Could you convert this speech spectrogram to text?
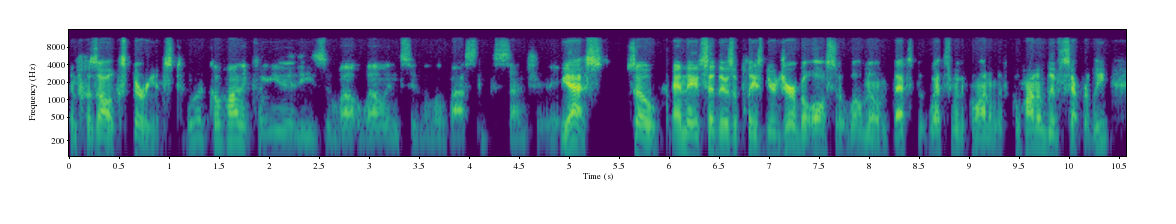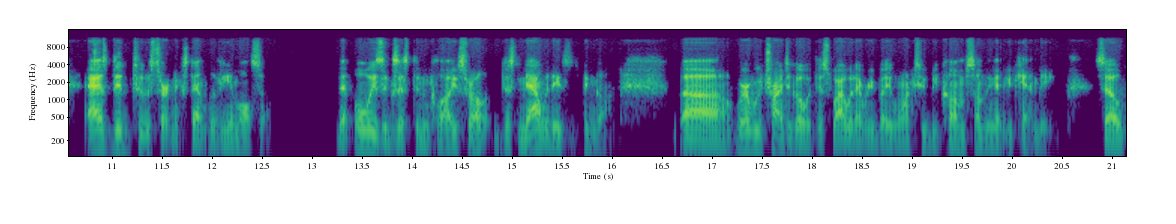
and Chazal experienced. There were Kohanic communities well, well into the last century. Yes. So, and they said there's a place near Jerba also, well known. That's the- that's where the Kohanim live. Kohanim lived separately, as did to a certain extent Levium also. That always existed in Klal Yisrael. Just nowadays it's been gone. Uh, where are we trying to go with this? Why would everybody want to become something that you can't be? So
